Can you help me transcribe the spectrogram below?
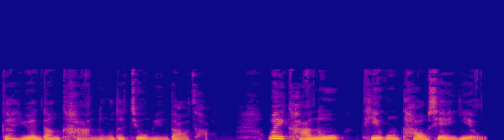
甘愿当卡奴的救命稻草，为卡奴提供套现业务，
